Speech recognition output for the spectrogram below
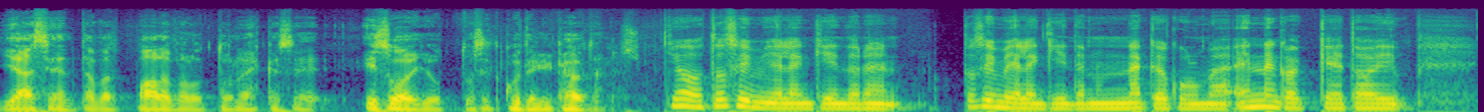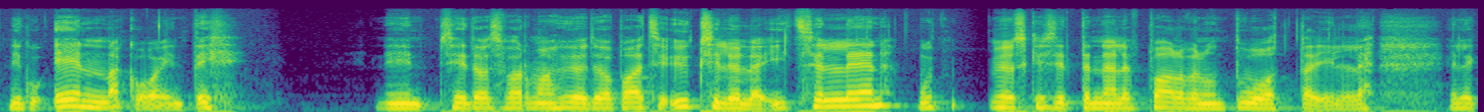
jäsentävät palvelut on ehkä se iso juttu sitten kuitenkin käytännössä. Joo, tosi mielenkiintoinen, tosi mielenkiintoinen näkökulma ja ennen kaikkea toi niin ennakointi, niin siitä olisi varmaan hyötyä paitsi yksilölle itselleen, mutta myöskin sitten näille palvelun tuottajille. Eli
